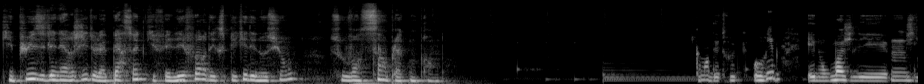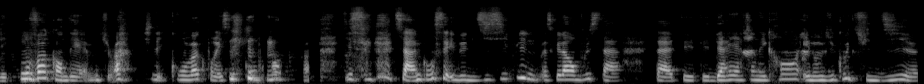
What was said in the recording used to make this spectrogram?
qui puisent l'énergie de la personne qui fait l'effort d'expliquer des notions souvent simples à comprendre. Des trucs horribles. Et donc moi, je les, mm. je les convoque en DM, tu vois. Je les convoque pour essayer de comprendre. C'est un conseil de discipline. Parce que là, en plus, tu es, derrière ton écran. Et donc, du coup, tu te dis, euh,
